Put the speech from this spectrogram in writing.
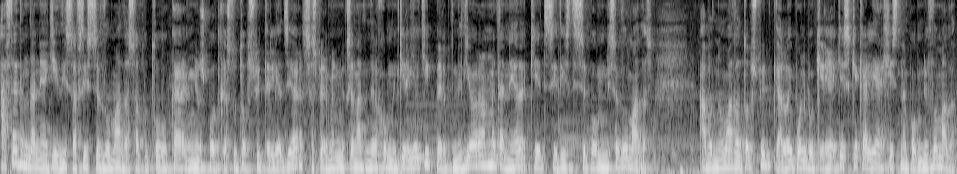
Αυτά ήταν τα νέα και ειδήσεις αυτής της εβδομάδας από το Car News Podcast του topspeed.gr. Σας περιμένουμε ξανά την ερχόμενη Κυριακή περίπου την ίδια ώρα με τα νέα και τις ειδήσεις της επόμενης εβδομάδας. Από την ομάδα Top Speed, καλό υπόλοιπο Κυριακή και καλή αρχή στην επόμενη εβδομάδα.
